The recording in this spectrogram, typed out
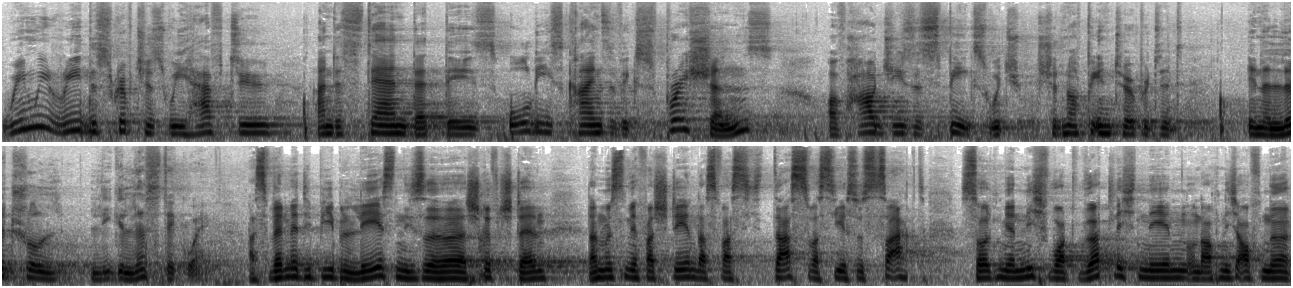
when we read the scriptures, we have to understand that there's all these kinds of expressions of how Jesus speaks, which should not be interpreted in a literal, legalistic way. Also wenn wir die Bibel lesen, diese Schriftstellen, dann müssen wir verstehen, dass was, das, was Jesus sagt, sollten wir nicht wortwörtlich nehmen und auch nicht auf eine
